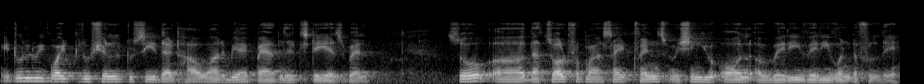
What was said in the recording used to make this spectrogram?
it will be quite crucial to see that how RBI pans its day as well. So uh, that's all from our side, friends. Wishing you all a very, very wonderful day.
